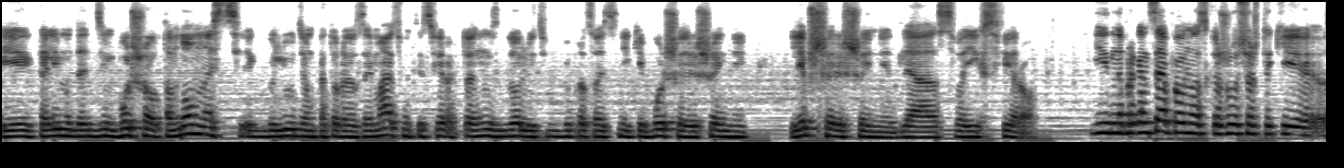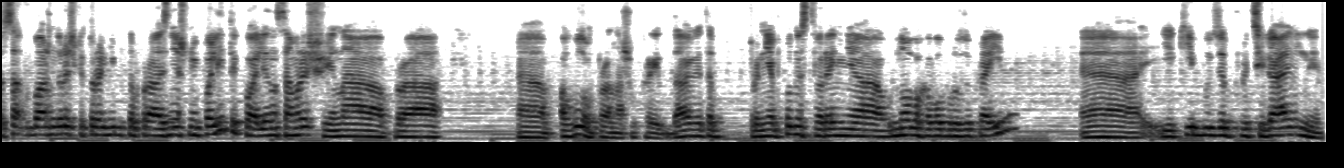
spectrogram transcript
і калі мы дадзім большую аўтаномнасць як бы людям которые займаюцца в этой сферах то яны здолюць выпрацаваць нейкія большыя рашэнні лепшае рашэнне для сваіх сфераў і напрыканцы пэўна скажу ўсё ж такі важную рэч которая нібыта пра знешнюю палітыку але насамрэч яна пра агулам пра нашу краіну да. Гэта пра неабходнасць стварэння новага вобразу краіны які будзе прыцігальны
